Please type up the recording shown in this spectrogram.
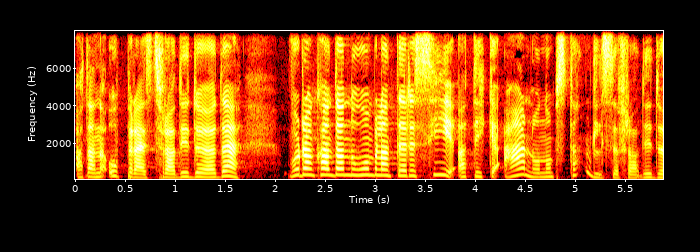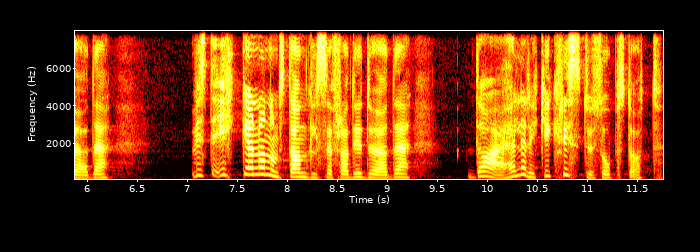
at han er oppreist fra de døde, hvordan kan da noen blant dere si at det ikke er noen oppstandelse fra de døde? Hvis det ikke er noen oppstandelse fra de døde, da er heller ikke Kristus oppstått.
